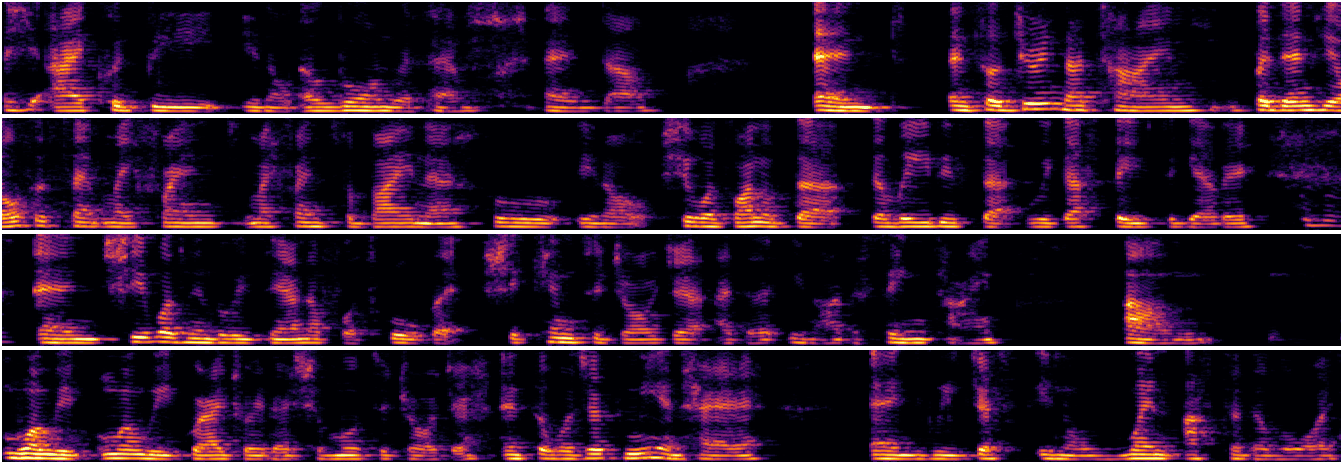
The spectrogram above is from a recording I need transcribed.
he- I could be, you know, alone with him. And um and and so during that time, but then he also sent my friend, my friend Sabina, who, you know, she was one of the the ladies that we got saved together. Mhm. And she was in Louisiana for school, but she came to Georgia at the, you know, at the same time. Um, when we when we graduated, she moved to Georgia. And so it was just me and her. And we just, you know, went after the Lord.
